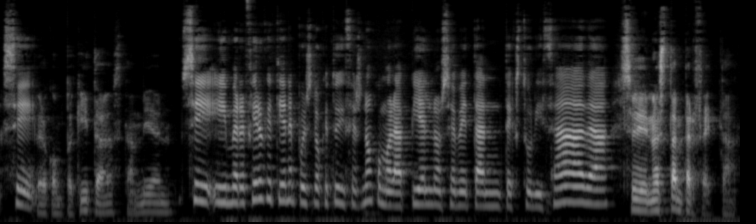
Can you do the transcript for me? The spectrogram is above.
sí. pero con pequitas también. Sí, y me refiero que tiene pues lo que tú dices, ¿no? Como la piel no se ve tan texturizada. Sí, no es tan perfecta.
